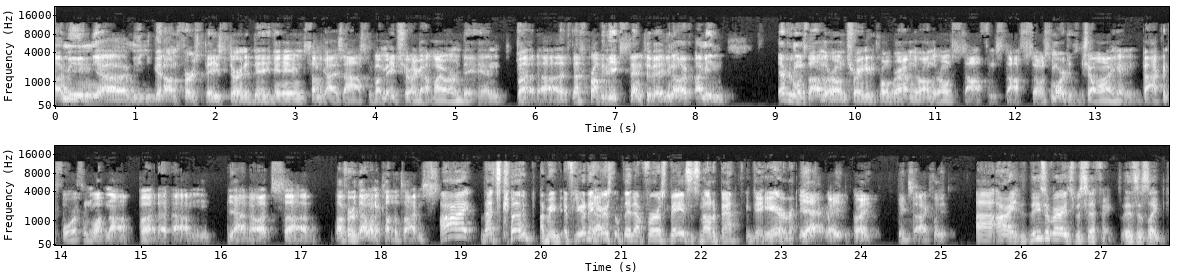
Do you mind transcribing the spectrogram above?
I mean, yeah, I mean, you get on first base during a day game. Some guys ask if I made sure I got my arm day in, but uh, that's probably the extent of it. You know, I, I mean, everyone's on their own training program. They're on their own stuff and stuff. So it's more just jawing and back and forth and whatnot. But um, yeah, no, it's uh, I've heard that one a couple times. All right, that's good. I mean, if you're going to Yeah. hear something at first base, it's not a bad thing to hear, right? Yeah, right, right, exactly. Uh, all right, these are very specific. This is like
